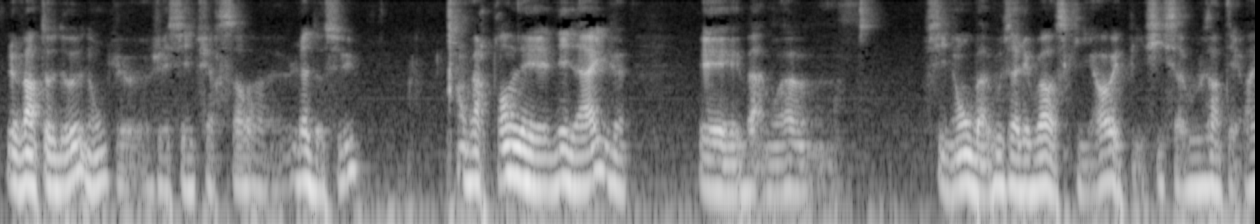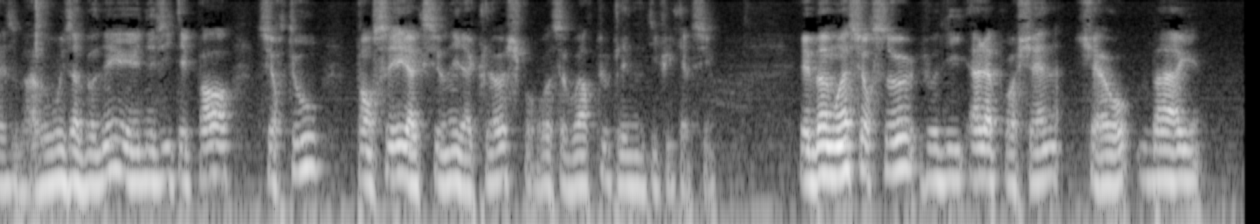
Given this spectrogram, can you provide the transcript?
le 22, donc euh, j'ai essayé de faire ça euh, là-dessus. On va reprendre les, lives, et bah moi, sinon, bah, vous allez voir ce qu'il y a, et puis si ça vous intéresse, bah, vous vous abonnez, et n'hésitez pas, surtout, pensez à actionner la cloche pour recevoir toutes les notifications. Et ben moi sur ce, je vous dis à la prochaine. Ciao, bye.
